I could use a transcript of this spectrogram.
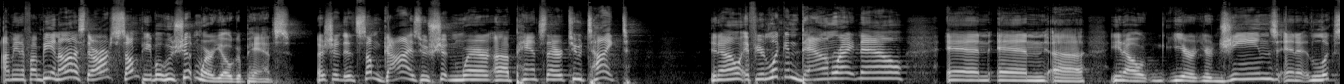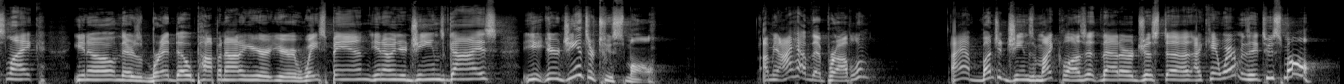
I mean, if I'm being honest, there are some people who shouldn't wear yoga pants. There should some guys who shouldn't wear uh, pants that are too tight. You know, if you're looking down right now and and uh, you know your your jeans and it looks like you know there's bread dough popping out of your your waistband, you know, in your jeans, guys, your jeans are too small. I mean, I have that problem. I have a bunch of jeans in my closet that are just, uh, I can't wear them they're too small.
